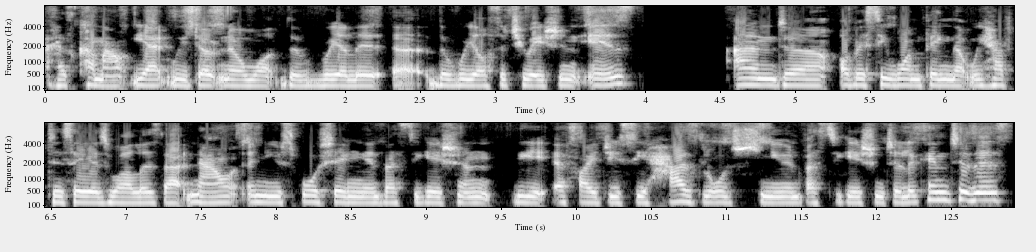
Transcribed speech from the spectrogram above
has come out yet. We don't know what the real uh, the real situation is. And uh, obviously, one thing that we have to say as well is that now a new sporting investigation, the FIGC has launched a new investigation to look into this,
